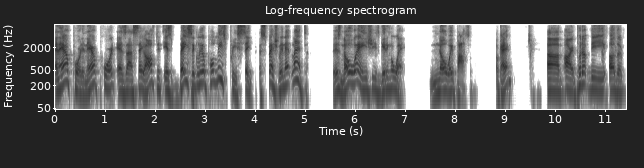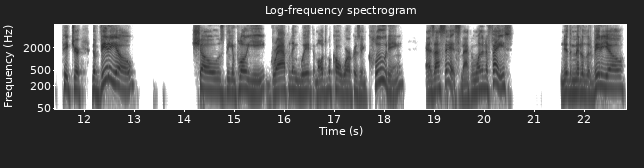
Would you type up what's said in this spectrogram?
an airport. An airport, as I say often, is basically a police precinct, especially in Atlanta. There's no way she's getting away. No way possible. Okay. Um, all right. Put up the other picture. The video shows the employee grappling with multiple coworkers, including, as I said, slapping one in the face near the middle of the video.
